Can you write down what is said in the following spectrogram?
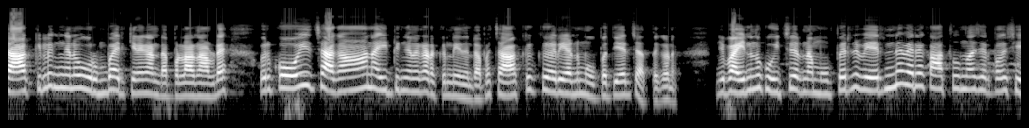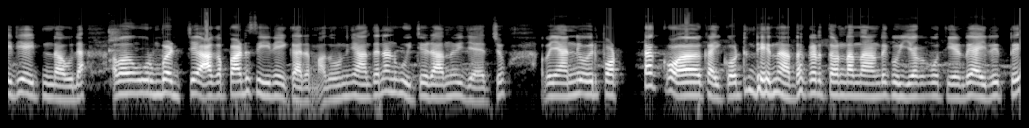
ചാക്കിൽ ഇങ്ങനെ ഉറുമ്പായിരിക്കണേ കണ്ടപ്പോഴാണ് അവിടെ ഒരു കോഴി ചകാനായിട്ട് ഇങ്ങനെ കിടക്കണ്ടായിരുന്നുണ്ട് അപ്പോൾ ചാക്ക് കയറിയാണ് മുപ്പത്തിയാറ് ചത്തക്കണ്. ഇനിയിപ്പോൾ അതിനൊന്ന് കുഴിച്ച് തരണം മൂപ്പരിന് വരുന്ന വരെ കാത്തു നിന്നാൽ ചിലപ്പോൾ ശരിയായിട്ടുണ്ടാവില്ല അപ്പോൾ ഉറുമ്പടിച്ച് അകപ്പാട് സീനയിക്കാരം അതുകൊണ്ട് ഞാൻ തന്നെയാണ് കുഴിച്ചിടാമെന്ന് വിചാരിച്ചു. അപ്പോൾ ഞാൻ ഒരു പൊട്ട കൈക്കോട്ടുണ്ടായിരുന്നു. അതൊക്കെ എടുത്തോണ്ടെന്നാണ്ട് കുയ്യൊക്കെ കുത്തിയുണ്ട് അതിലിട്ട്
